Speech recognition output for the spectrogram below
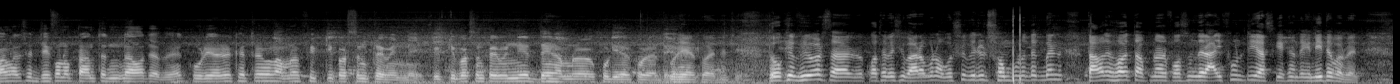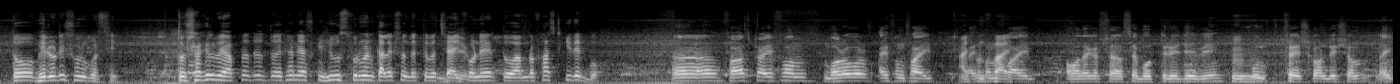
বাংলাদেশের যে কোনো প্রান্তে নেওয়া যাবে। কুরিয়ারের ক্ষেত্রে হলো আমরা পেমেন্ট নেই। পেমেন্ট নিয়ে দেন আমরা কুরিয়ার করে দিই। কুরিয়ার করে দেন তো ওকে ভিউয়ার্স আর কথা বেশি বাড়াবো না অবশ্যই ভিডিওটি সম্পূর্ণ দেখবেন। তাহলে হয়তো আপনার পছন্দের আইফোনটি আজকে এখান থেকে নিতে পারবেন। তো ভিডিওটি শুরু করছি। তো শাকিল ভাই আপনাদের তো এখানে আজকে হিউজ পরিমাণ কালেকশন দেখতে পাচ্ছি আইফোনের তো আমরা ফার্স্ট কি দেখব? ফার্স্ট আইফোন বরাবর আইফোন ফাইভ আইফোন 5 ফাইভ আমাদের কাছে আছে বত্রিশ GB full fresh condition like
